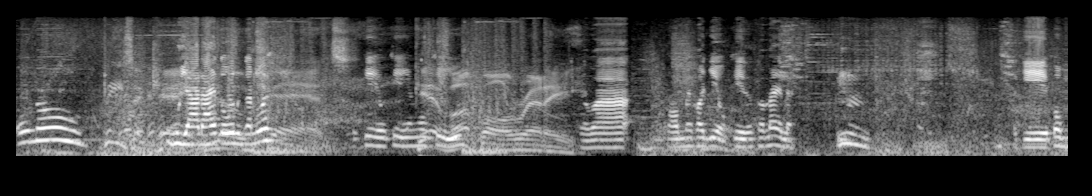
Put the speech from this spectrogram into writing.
โอ้ no Piece of cake. อูยาได้ตัวหนึ่งกันเว้ย โอเคโอเคยังโอเคอ Give ยู่ up already. แต่ว่าพอไม่ค่อยเยอะโอเคเท่าไหร่แหละเมื่อกี้ผม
